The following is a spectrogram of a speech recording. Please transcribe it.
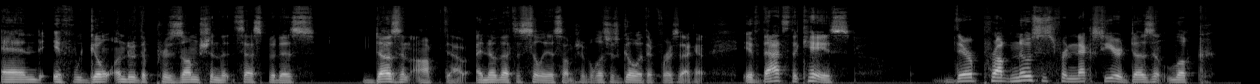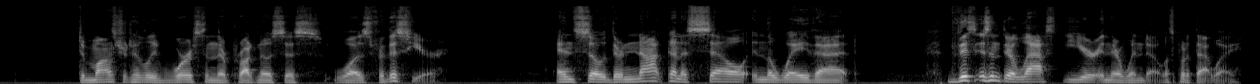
and if we go under the presumption that Cespedes doesn't opt out, I know that's a silly assumption, but let's just go with it for a second. If that's the case, their prognosis for next year doesn't look demonstratively worse than their prognosis was for this year. And so they're not going to sell in the way that this isn't their last year in their window. Let's put it that way.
